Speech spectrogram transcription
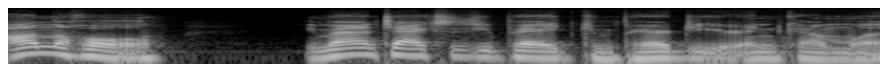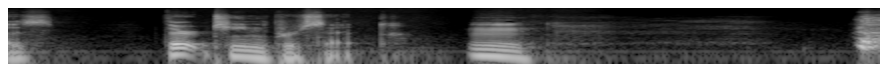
on the whole, the amount of taxes you paid compared to your income was thirteen percent. Hmm.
